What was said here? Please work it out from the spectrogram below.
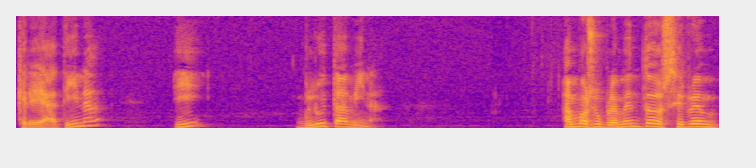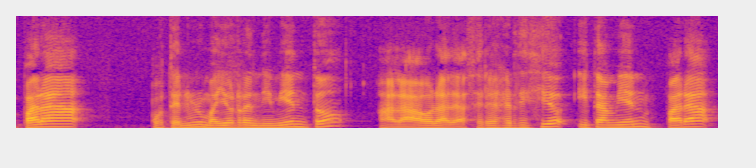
creatina y glutamina. Ambos suplementos sirven para obtener un mayor rendimiento a la hora de hacer ejercicio y también para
